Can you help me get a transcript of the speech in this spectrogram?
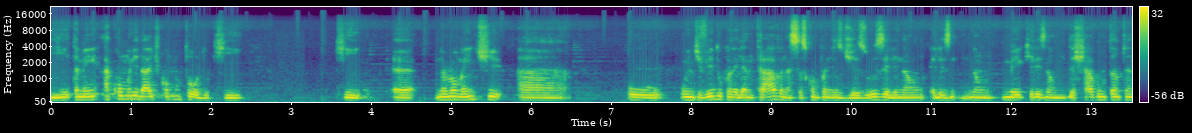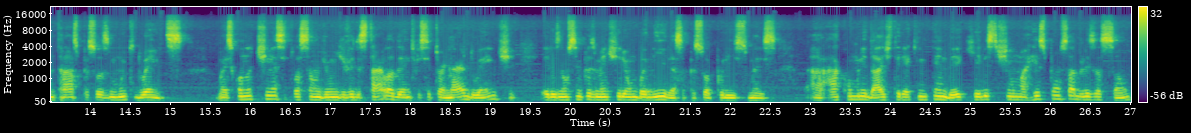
e também a comunidade como um todo, que, que uh, normalmente a, o, o indivíduo, quando ele entrava nessas companhias de Jesus, ele não, eles não, meio que eles não deixavam tanto entrar as pessoas muito doentes, mas quando tinha a situação de um indivíduo estar lá dentro e se tornar doente, eles não simplesmente iriam banir essa pessoa por isso, mas a, a comunidade teria que entender que eles tinham uma responsabilização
